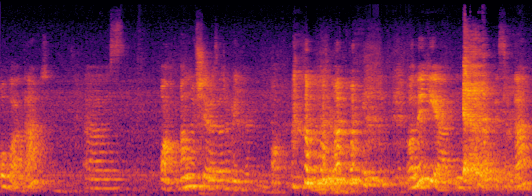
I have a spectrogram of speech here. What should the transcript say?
ОВА. Да? Е, О, а ну ще раз. О. Вони є, да?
